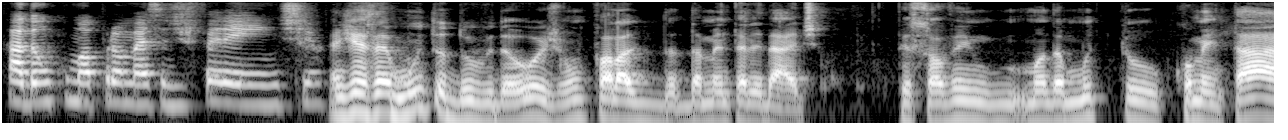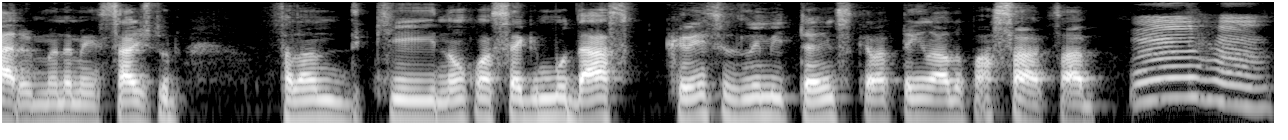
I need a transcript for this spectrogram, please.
cada um com uma promessa diferente. A gente recebe muita dúvida hoje, vamos falar da, da mentalidade. O pessoal vem, manda muito comentário, manda mensagem, tudo, falando que não consegue mudar as crenças limitantes que ela tem lá do passado, sabe? Uhum. O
